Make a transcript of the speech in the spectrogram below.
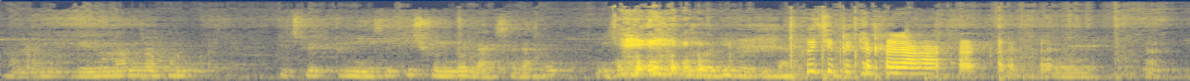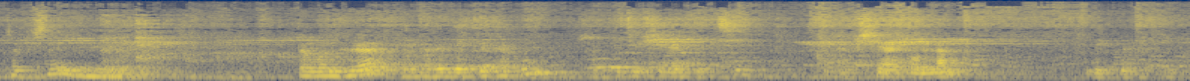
ভাবলাম বেরোলাম যখন। কিছু একটু নিয়েছে কি সুন্দর লাগছে দেখো। তো বন্ধুরা এভাবে দেখতে থাকুন। সব কিছু শেয়ার করছি। শেয়ার করলাম। দেখতে থাকুন।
